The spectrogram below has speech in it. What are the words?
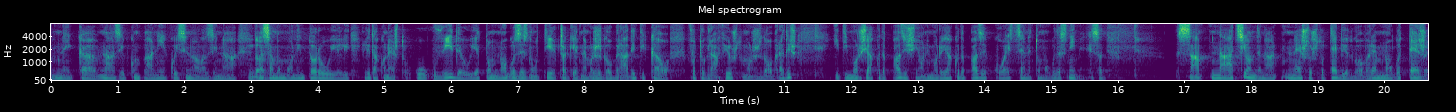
neka naziv kompanije koji se nalazi na, Da. na samom monitoru ili, ili tako nešto. U, u videu je to mnogo zeznutije, čak jer ne možeš ga obraditi kao fotografiju što možeš da obradiš i ti moraš jako da paziš i oni moraju jako da paze koje scene to mogu da snime. E sad, sam, naći onda na nešto što tebi odgovara je mnogo teže.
